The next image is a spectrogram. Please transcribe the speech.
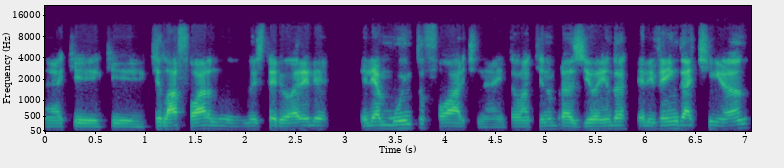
né, que, que, que lá fora, no, no exterior, ele, ele é muito forte, né? Então aqui no Brasil ainda ele vem engatinhando,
